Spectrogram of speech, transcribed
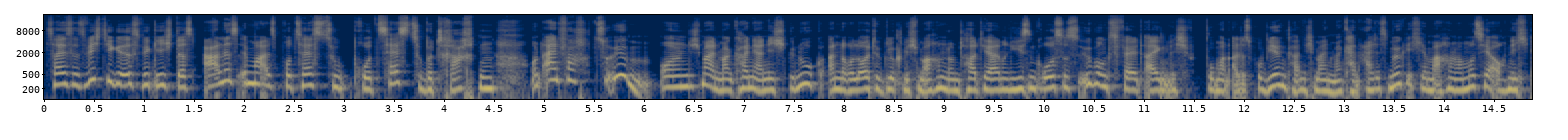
Das heißt, das Wichtige ist wirklich, das alles immer als Prozess zu, Prozess zu betrachten und einfach zu üben. Und ich meine, man kann ja nicht genug andere Leute glücklich machen und hat ja ein riesengroßes Übungsfeld eigentlich, wo man alles probieren kann. Ich meine, man kann alles Mögliche machen. Man muss ja auch nicht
